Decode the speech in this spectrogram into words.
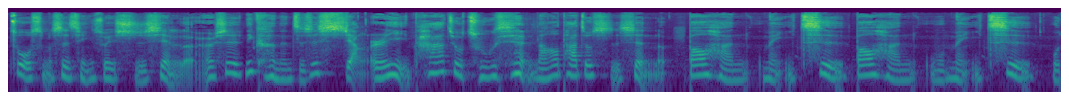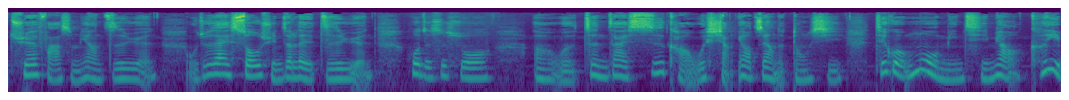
做什么事情，所以实现了，而是你可能只是想而已，它就出现，然后它就实现了。包含每一次，包含我每一次，我缺乏什么样的资源，我就在搜寻这类资源，或者是说，呃，我正在思考我想要这样的东西，结果莫名其妙可以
